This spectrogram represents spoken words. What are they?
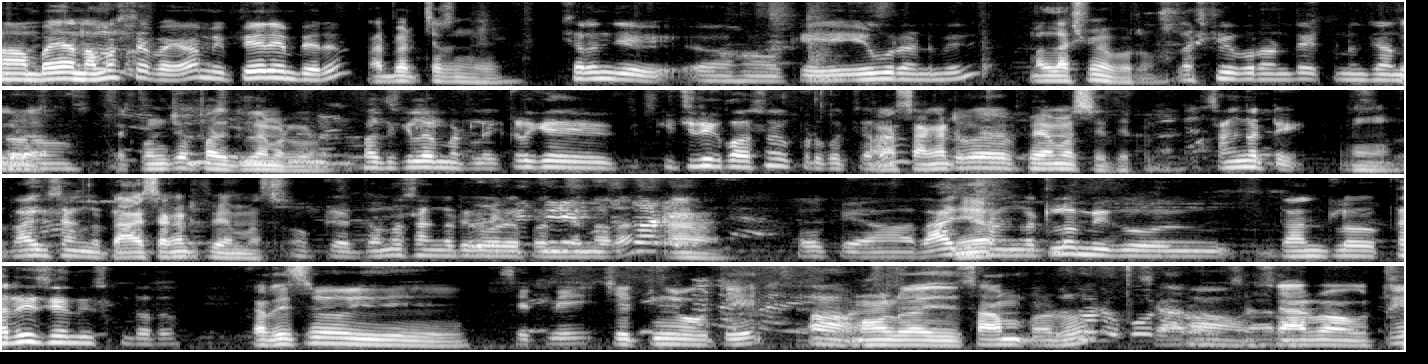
భయ్యా నమస్తే భయ్యా. మీ పేరేం పేరు? అభ్యర్థి చిరంజీవి. చిరంజీవి. ఆహా, ఓకే. ఏ ఊరు అండి మీది? మళ్ళీ లక్ష్మీపురం. లక్ష్మీపురం అంటే ఇక్కడ నుంచి అందరూ? నుంచి పది కిలోమీటర్లు ఉంటుంది. పది కిలోమీటర్లు. ఇక్కడికి కిచిడి కోసం ఇక్కడికి వచ్చారు? ఆ సంగటి ఫేమస్ ఇది ఇక్కడ. సంగటి. ఉం. రాగి సంగటి. ఆ సంగటి ఫేమస్ ఓకే. జొన్న సంగటి కూడా ఎప్పుడైనా తిన్నారా? ఆ. ఓకే. ఆ రాగి సంగటిలో మీకు దాంట్లో కర్రీస్ ఏం తీసుకుంటారు? కర్రీస్ ఇది చట్నీ చట్నీ ఒకటి మామూలుగా ఇది సాంబారు శార్వా ఒకటి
